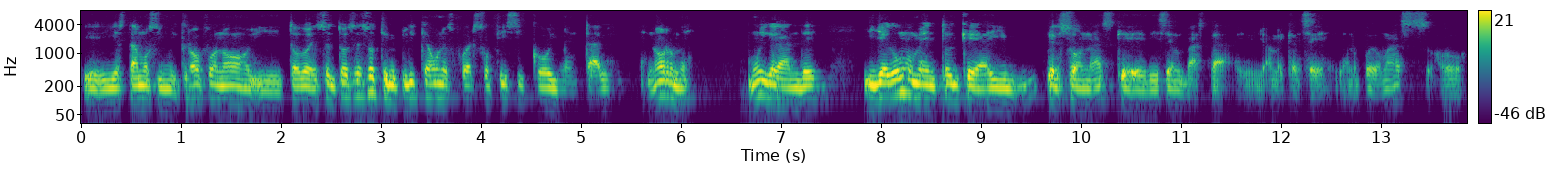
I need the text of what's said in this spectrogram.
y, estamos sin micrófono y todo eso. Entonces eso te implica un esfuerzo físico y mental enorme, muy grande. Y llega un momento en que hay personas que dicen, basta, ya me cansé, ya no puedo más. O,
